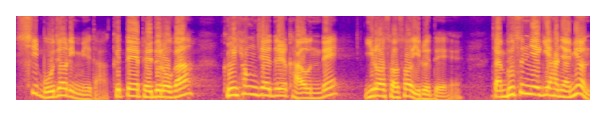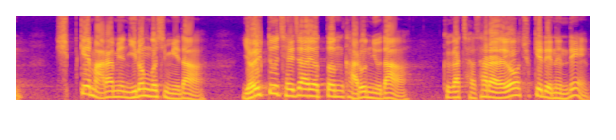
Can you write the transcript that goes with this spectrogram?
15절입니다. 그때 베드로가 그 형제들 가운데 일어서서 이르되 자 무슨 얘기 하냐면 쉽게 말하면 이런 것입니다. 열두 제자였던 가론 유다 그가 자살하여 죽게 되는데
